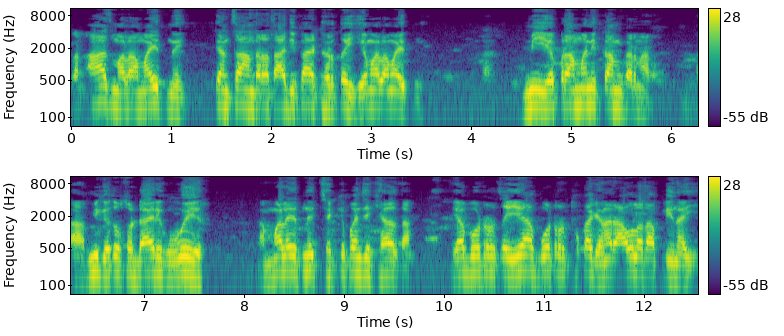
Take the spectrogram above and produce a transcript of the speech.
पण आज मला माहीत नाही त्यांचा अंधारात आधी काय ठरतंय हे मला माहीत नाही. मी हे प्रामाणिक काम करणार. मी घेतो तो डायरेक्ट वैर. मला येत नाही छक्के पंचे खेळता या बोटरचा या बोटवर ठोका घेणारी अवलाद आपली नाही.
